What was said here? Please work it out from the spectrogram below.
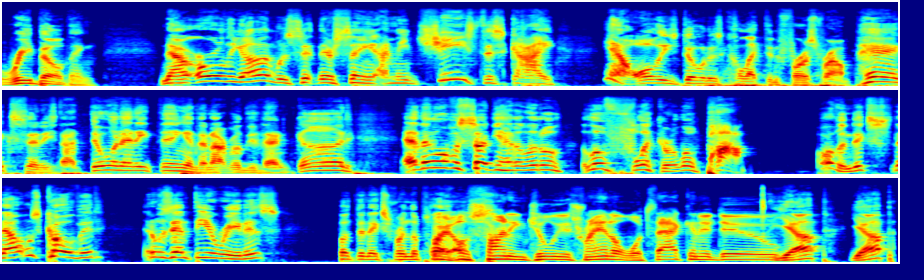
rebuilding. Now, early on, was sitting there saying, I mean, geez, this guy, you know, all he's doing is collecting first round picks, and he's not doing anything, and they're not really that good. And then all of a sudden, you had a little, a little flicker, a little pop. Oh, the Knicks. Now it was COVID, and it was empty arenas, but the Knicks were in the Right, oh, playoffs. oh, signing Julius Randle, what's that going to do? Yep, yep.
